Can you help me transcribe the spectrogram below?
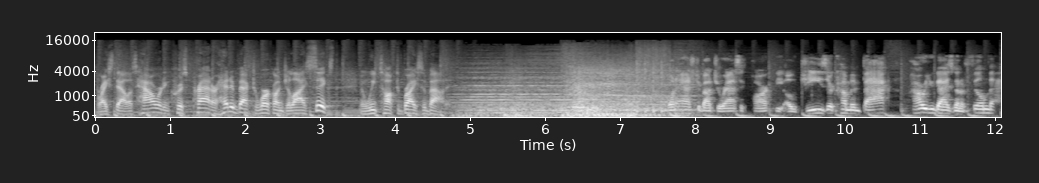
Bryce Dallas Howard and Chris Pratt are headed back to work on July 6th, and we talked to Bryce about it. I want to ask you about Jurassic Park. The OGs are coming back. How are you guys going to film that?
